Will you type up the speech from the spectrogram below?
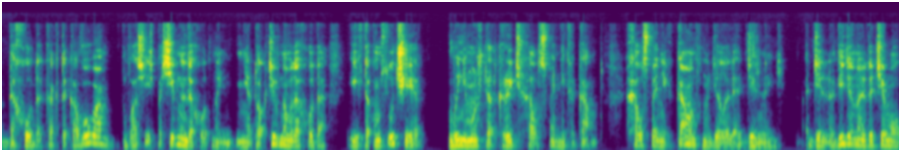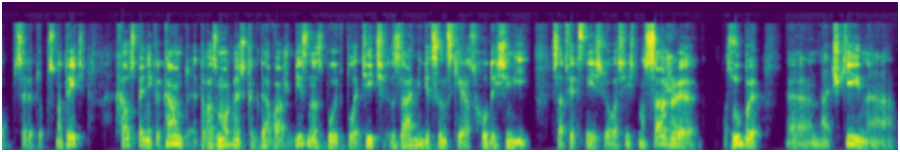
дохода как такового, у вас есть пассивный доход, но нет активного дохода, и в таком случае вы не можете открыть Health Spending аккаунт. Health Spending аккаунт мы делали отдельный, отдельное видео на эту тему, советую посмотреть. Health Spending аккаунт – это возможность, когда ваш бизнес будет платить за медицинские расходы семьи. Соответственно, если у вас есть массажи, зубы, э, на очки, на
